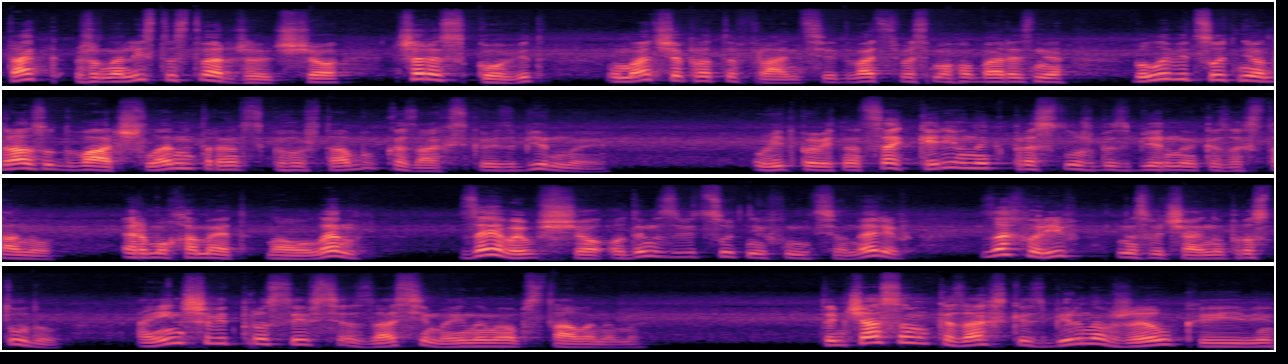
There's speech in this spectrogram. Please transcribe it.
Так, журналісти стверджують, що через ковід у матчі проти Франції 28 березня були відсутні одразу два члени тренерського штабу казахської збірної. У відповідь на це керівник прес-служби збірної Казахстану Ермухамед Маулен заявив, що один з відсутніх функціонерів захворів незвичайну простуду, а інший відпросився за сімейними обставинами. Тим часом казахська збірна вже у Києві.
